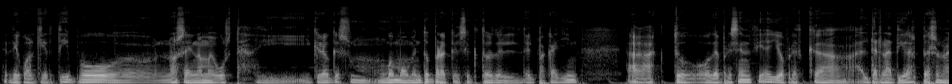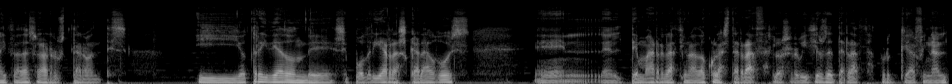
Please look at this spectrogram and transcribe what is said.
de cualquier tipo, no sé, no me gusta. Y creo que es un buen momento para que el sector del, packaging haga acto de presencia y ofrezca alternativas personalizadas a los restaurantes. Y otra idea donde se podría rascar algo es el, el tema relacionado con las terrazas, los servicios de terraza, porque al final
